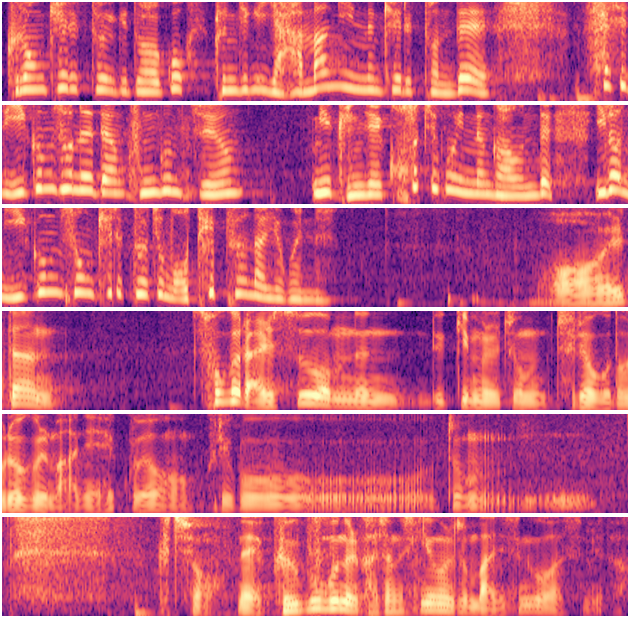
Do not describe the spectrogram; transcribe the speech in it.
그런 캐릭터이기도 하고 굉장히 야망이 있는 캐릭터인데 사실 이금손에 대한 궁금증이 굉장히 커지고 있는 가운데 이런 이금손 캐릭터를 좀 어떻게 표현하려고 했나요? 어, 일단 속을 알 수 없는 느낌을 좀 주려고 노력을 많이 했고요. 그리고 좀 그쵸. 네, 그 부분을 가장 신경을 좀 많이 쓴 것 같습니다.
